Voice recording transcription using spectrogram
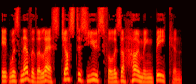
It was nevertheless just as useful as a homing beacon.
